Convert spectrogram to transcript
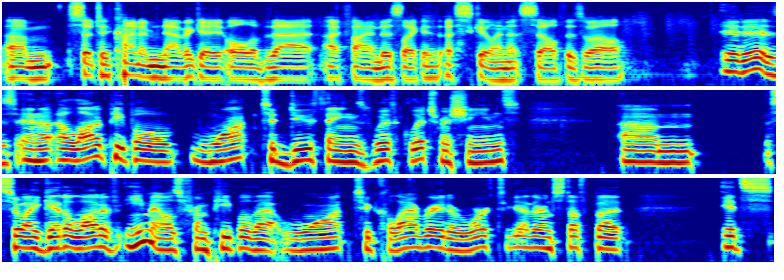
Um, so to kind of navigate all of that, I find is like a, a skill in itself as well. It is, and a, a, lot of people want to do things with Glitchmachines. Um, so I get a lot of emails from people that want to collaborate or work together and stuff, but it's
